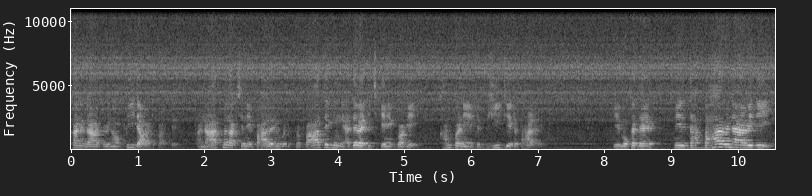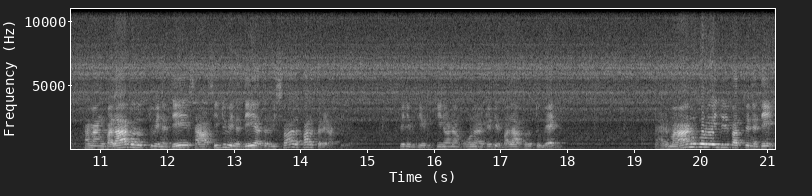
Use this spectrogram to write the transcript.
කනගාටු වෙනවා පීඩාවටපත් වෙනවා. අනාත්ම ලක්ෂණේ පහළ වෙනකොට ප්‍රපාතකින් ඇද වැටිච්ච කෙනෙක් වගේ කම්පණයට භීතියට පහළ වෙනවා. ඒ මොකද මේ භාවනාවේදී Taman බලාපොරොත්තු වෙන දේ සහ සිදු වෙන දේ අතර විශාල පරතරයක් තියෙනවා. වෙන විදිහට කියනවා නම් ඕනෑමට බලාපොරොත්තු වැඩි. ධර්මානුකූලව ඉදිරිපත් වෙන දේ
